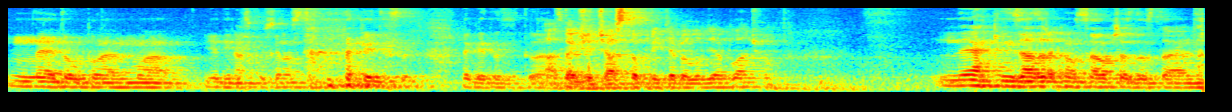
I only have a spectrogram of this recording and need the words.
Nie, to úplne moja jediná skúsenosť takejto, takejto situácii. A takže často pri tebe ľudia plačú? Nejakým zázrakom sa občas dostávam do,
